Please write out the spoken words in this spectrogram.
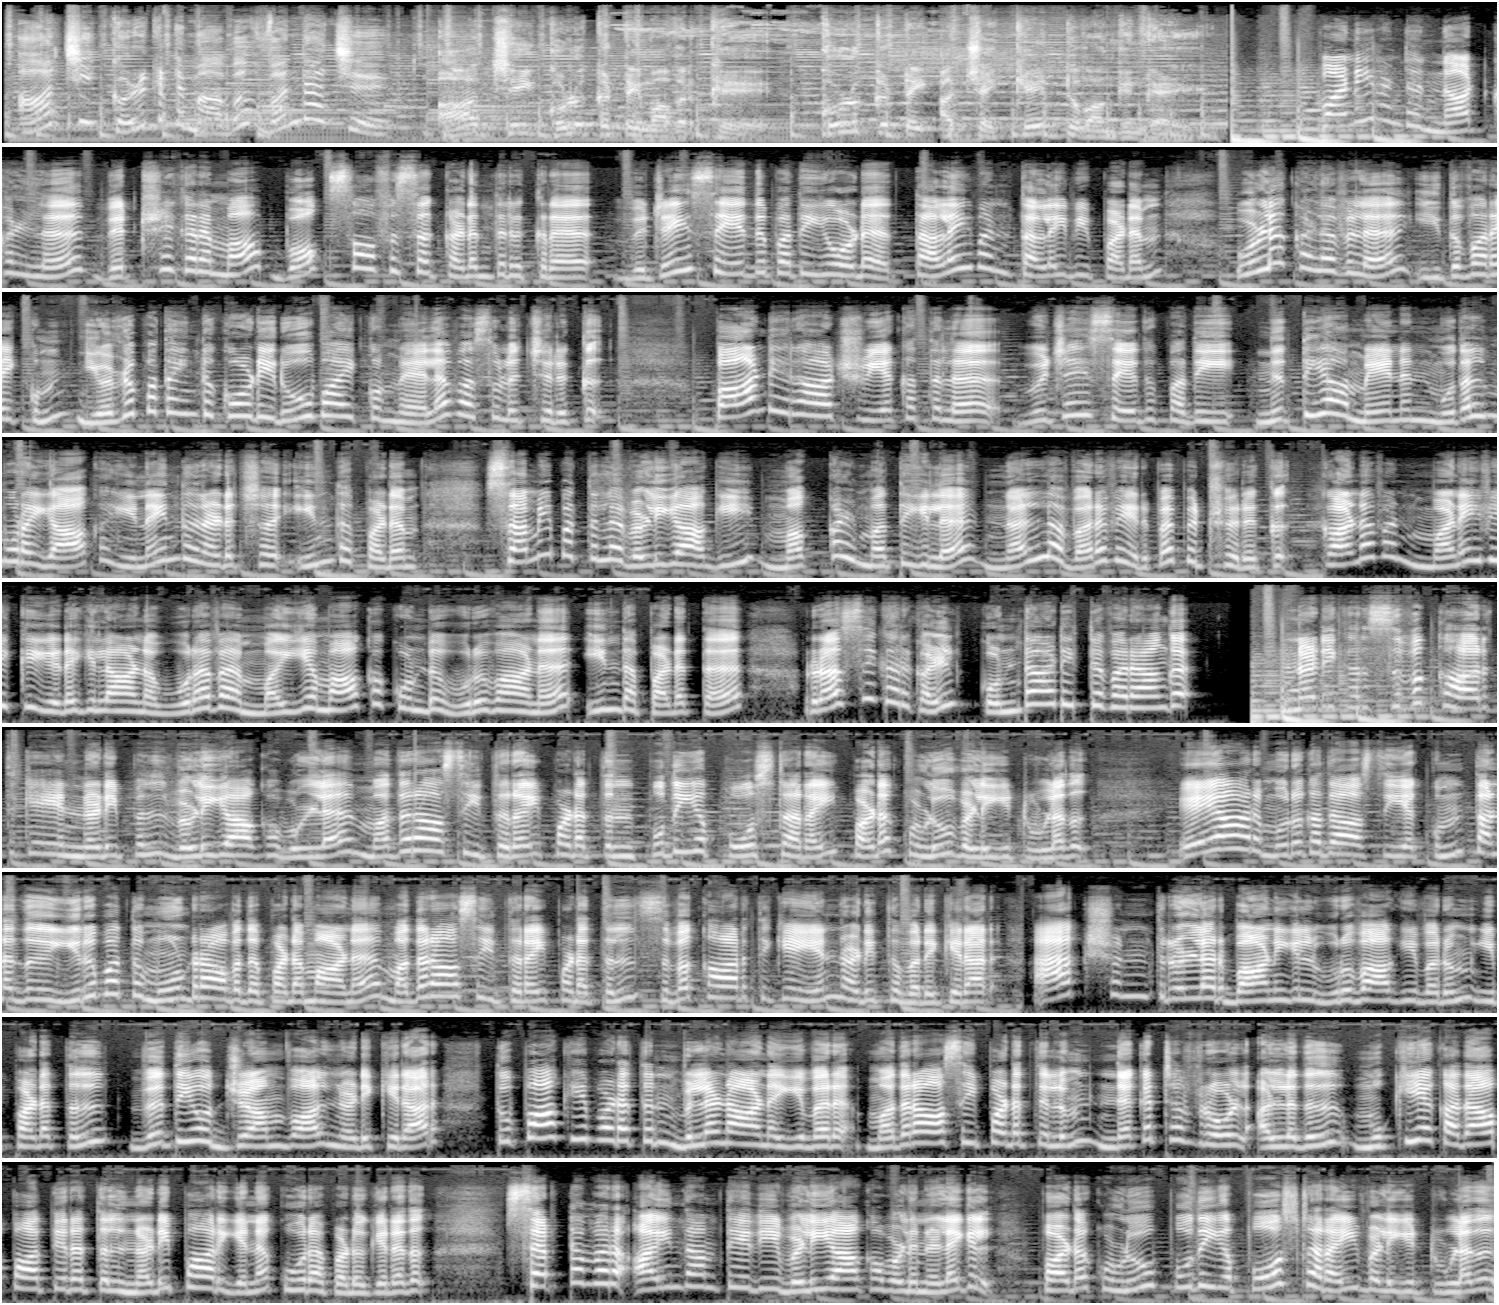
ஆச்சி கொழுக்கட்டை மாவு வந்தாச்சு. ஆச்சி கொழுக்கட்டை மாவிற்கு கொழுக்கட்டை அச்சை கேட்டு வாங்குங்கள். பனிரெண்டு நாட்கள்ல வெற்றிகரமா பாக்ஸ் ஆபீஸ கடந்திருக்கிற விஜய் சேதுபதியோட தலைவன் தலைவி படம் உலகளவுல இதுவரைக்கும் எழுபத்தைந்து கோடி ரூபாய்க்கும் மேல வசூலிச்சிருக்கு. பாண்டிராஜ் இயக்கத்துல விஜய் சேதுபதி நித்யா மேனன் முதல் முறையாக இணைந்து நடிச்ச இந்த படம் சமீபத்துல வெளியாகி மக்கள் மத்தியில நல்ல வரவேற்பை பெற்றிருக்கு. கணவன் மனைவிக்கு இடையிலான உறவை மையமாக கொண்டு உருவான இந்த படத்தை ரசிகர்கள் கொண்டாடிட்டு வராங்க. நடிகர் சிவகார்த்திகேயன் நடிப்பில் வெளியாக உள்ள மதராசி திரைப்படத்தின் புதிய போஸ்டரை படக்குழு வெளியிட்டுள்ளது. ஏ ஆர் முருகதாஸ் இயக்கும் தனது இருபத்தி மூன்றாவது படமான மதராசி திரைப்படத்தில் சிவகார்த்திகேயன் நடித்து வருகிறார். ஆக்ஷன் த்ரில்லர் பாணியில் உருவாகி வரும் இப்படத்தில் வித்யுத் ஜாம்வால் நடிக்கிறார். துப்பாக்கி படத்தின் வில்லனான இவர் மதராசி படத்திலும் நெகட்டிவ் ரோல் அல்லது முக்கிய கதாபாத்திரத்தில் நடிப்பார் என கூறப்படுகிறது. செப்டம்பர் ஐந்தாம் தேதி வெளியாக உள்ள நிலையில் படக்குழு புதிய போஸ்டரை வெளியிட்டுள்ளது.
